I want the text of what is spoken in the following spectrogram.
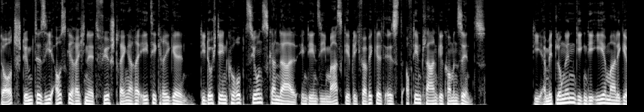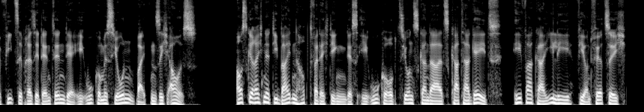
Dort stimmte sie ausgerechnet für strengere Ethikregeln, die durch den Korruptionsskandal, in den sie maßgeblich verwickelt ist, auf den Plan gekommen sind. Die Ermittlungen gegen die ehemalige Vizepräsidentin der EU-Kommission weiten sich aus. Ausgerechnet die beiden Hauptverdächtigen des EU-Korruptionsskandals Qatargate, Eva Kaili, 44,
